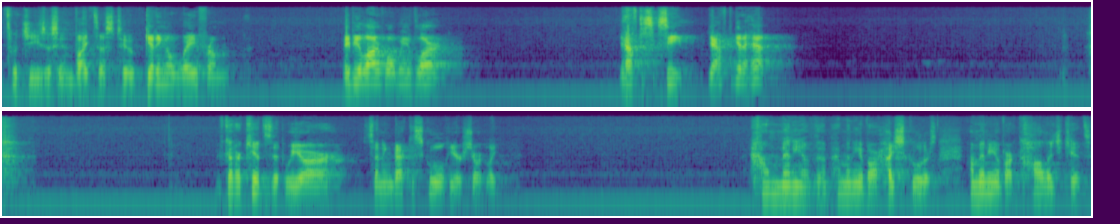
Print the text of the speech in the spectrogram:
That's what Jesus invites us to, getting away from maybe a lot of what we've learned. You have to succeed. You have to get ahead. We've got our kids that we are sending back to school here shortly. How many of them, how many of our high schoolers, how many of our college kids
